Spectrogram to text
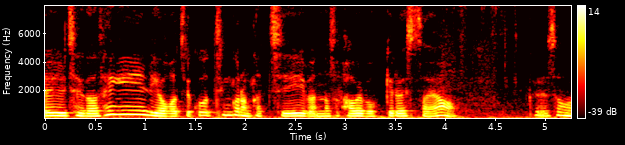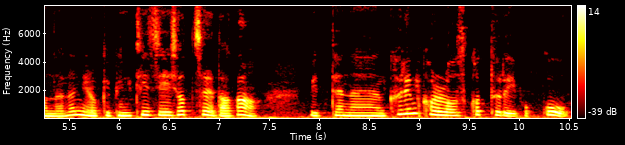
내일 제가 생일이어가지고 친구랑 같이 만나서 밥을 먹기로 했어요. 그래서 오늘은 이렇게 빈티지 셔츠에다가 밑에는 크림 컬러 스커트를 입었고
